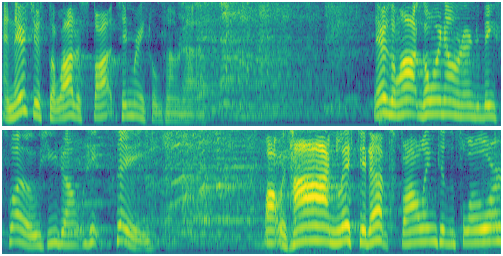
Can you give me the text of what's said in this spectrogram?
and there's just a lot of spots and wrinkles on us. there's a lot going on under these clothes you don't see. What was high and lifted up's falling to the floor.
